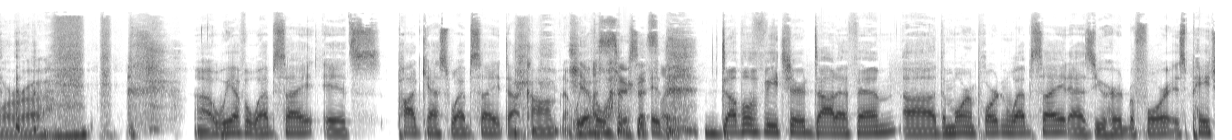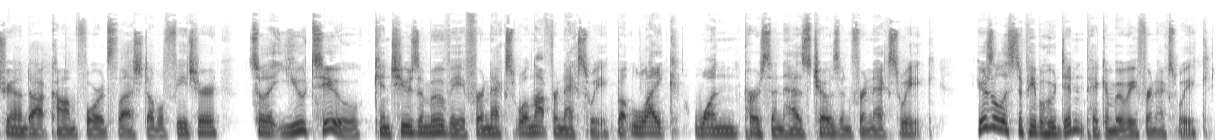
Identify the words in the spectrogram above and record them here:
or. Uh, Uh, we have a website. It's podcastwebsite.com. No, we Yeah, have a website. seriously. It's doublefeature.fm. Uh, the more important website, as you heard before, is patreon.com forward slash double feature so that you too can choose a movie for next, well, not for next week, but like one person has chosen for next week. Here's a list of people who didn't pick a movie for next week.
